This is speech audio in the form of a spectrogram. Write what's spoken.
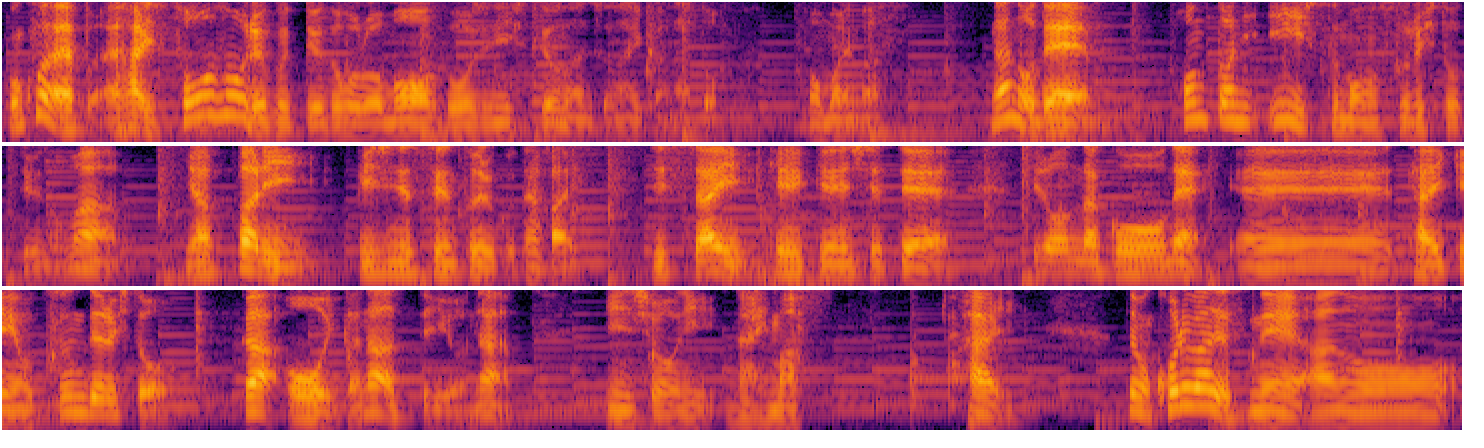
僕はやっぱやはり想像力っていうところも同時に必要なんじゃないかなと思います。なので、本当にいい質問をする人っていうのは、やっぱりビジネス戦闘力高い。実際経験してて、いろんなこうね、えー、体験を積んでる人が多いかなっていうような印象になります。はい。でもこれはですね、あの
